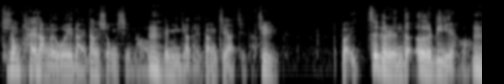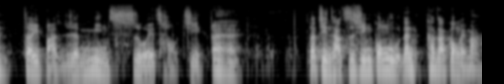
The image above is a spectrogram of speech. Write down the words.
这种拍人的话，哪当相信哈？嗯，那物件都会当价值的。是，不，这个人的恶劣哈，嗯，在于把人命视为草芥。哎哎，那警察执行公务，那看他讲的嘛，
